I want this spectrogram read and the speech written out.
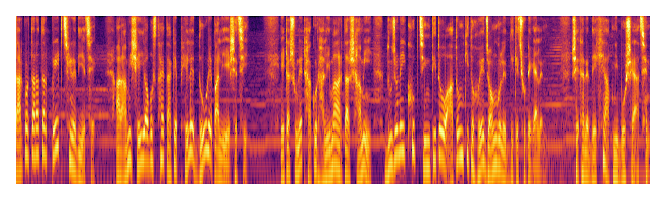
তারপর তারা তার পেট ছেড়ে দিয়েছে, আর আমি সেই অবস্থায় তাকে ফেলে দৌড়ে পালিয়ে এসেছি। এটা শুনে ঠাকুর হালিমা আর তার স্বামী দুজনেই খুব চিন্তিত ও আতঙ্কিত হয়ে জঙ্গলের দিকে ছুটে গেলেন। সেখানে দেখে আপনি বসে আছেন।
